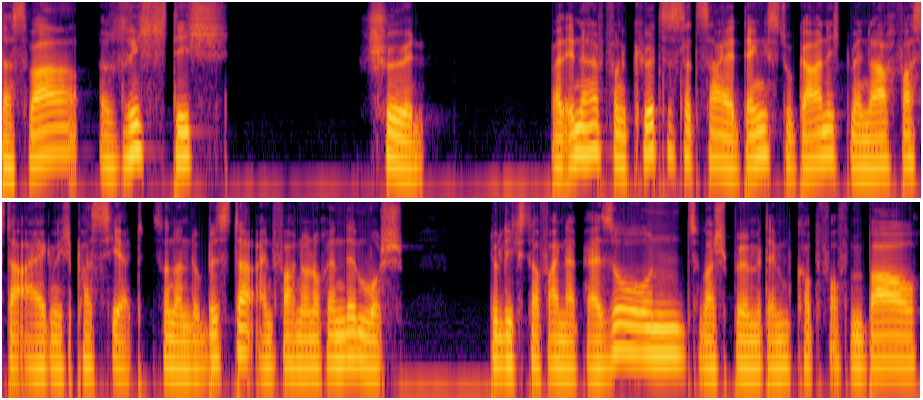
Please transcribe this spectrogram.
das war richtig schön. Weil innerhalb von kürzester Zeit denkst du gar nicht mehr nach, was da eigentlich passiert, sondern du bist da einfach nur noch in dem Musch. Du liegst auf einer Person, zum Beispiel mit dem Kopf auf dem Bauch,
